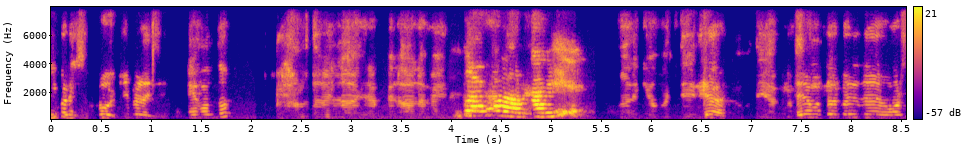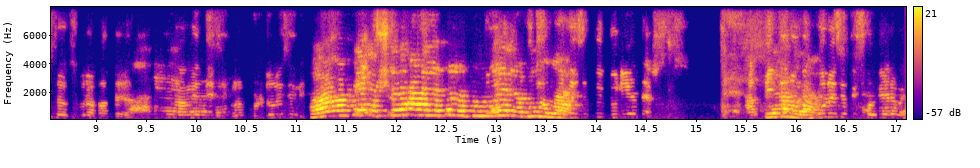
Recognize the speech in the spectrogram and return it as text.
কি পড়াইছিস কি পড়াইছিস এখন তো এর মধ্যে করে যে হোয়াটসঅ্যাপ সূরা ফাতিহা। আমি দিছি কোনো ভুল হ্যাঁ, তো তুমি তুই দুনিয়াতে আসছিস। আর তুই সৌদি আরবে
